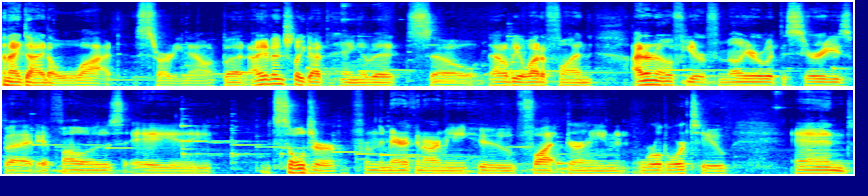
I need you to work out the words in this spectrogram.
and I died a lot starting out, but I eventually got the hang of it, so that'll be a lot of fun. I don't know if you're familiar with the series, but it follows a soldier from the American Army who fought during World War II. And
